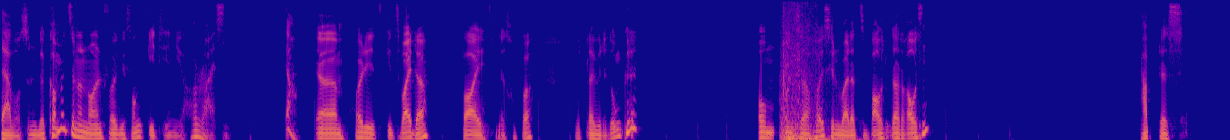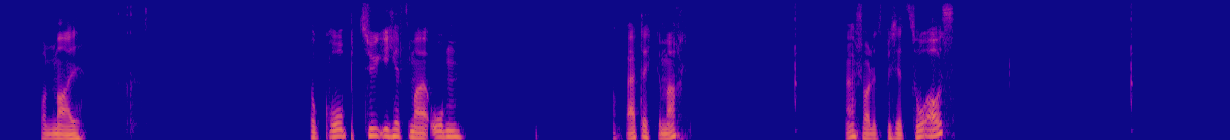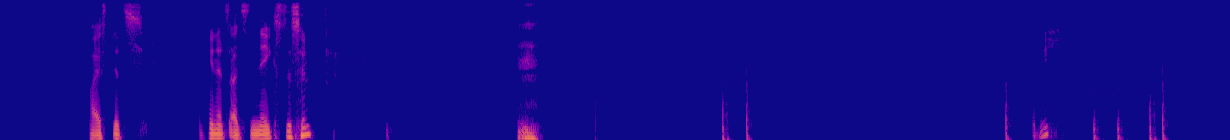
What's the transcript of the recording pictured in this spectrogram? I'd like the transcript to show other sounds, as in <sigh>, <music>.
Servus und willkommen zu einer neuen Folge von GT New Horizon. Ja, ähm, heute jetzt geht's weiter bei, ja super, wird gleich wieder dunkel, um unser Häuschen weiter zu bauen da draußen. Hab das schon mal so grob zügig jetzt mal oben noch fertig gemacht. Ja, schaut jetzt bis jetzt so aus. Heißt jetzt, wir gehen jetzt als nächstes hin. Geht nicht.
